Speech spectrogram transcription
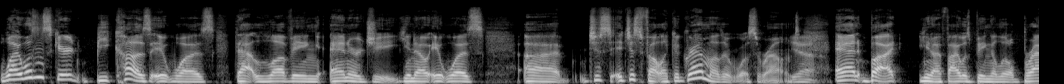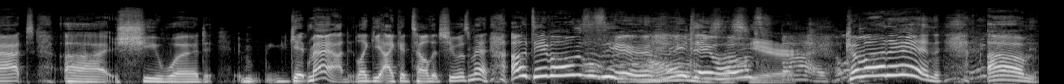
Well, I wasn't scared because it was that loving energy. You know, it was uh, just it just felt like a grandmother was around. Yeah. And but you know, if I was being a little brat, uh, she would get mad. Like I could tell that she was mad. Oh, Dave Holmes is here. hey, Holmes Dave Holmes. here. Come on in. Um,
